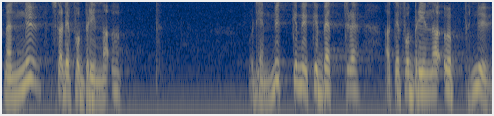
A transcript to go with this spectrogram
Men nu ska det få brinna upp. Och det är mycket, mycket bättre att det får brinna upp nu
